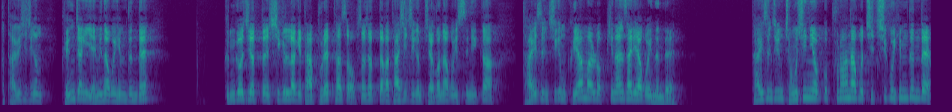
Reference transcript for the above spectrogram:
그 다윗이 지금 굉장히 예민하고 힘든데 근거지였던 시글락이 다 불에 타서 없어졌다가 다시 지금 재건하고 있으니까 다윗은 지금 그야말로 피난살이 하고 있는데 다윗은 지금 정신이 없고 불안하고 지치고 힘든데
